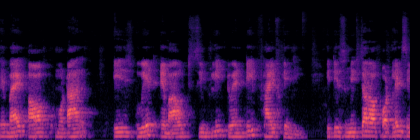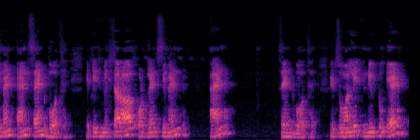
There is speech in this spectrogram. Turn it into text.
a bag of mortar is weight about simply 25 kg. It is mixture of portland cement and sand both it is mixture of Portland cement and sand both. It's only need to add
